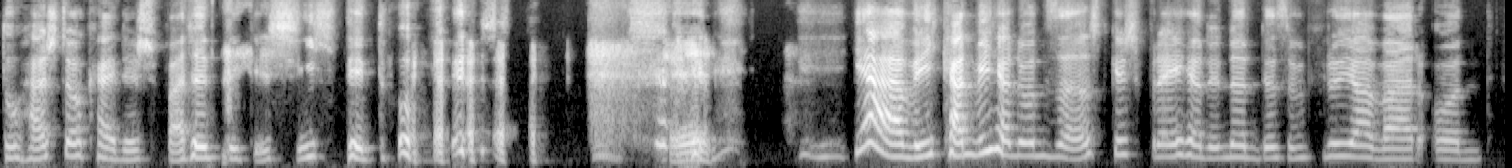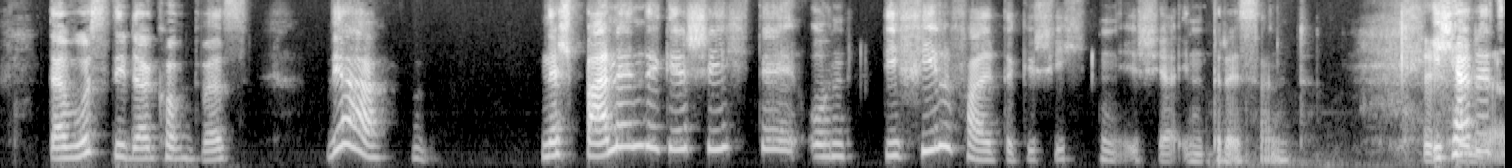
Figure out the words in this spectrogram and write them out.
du hast doch keine spannende Geschichte. Du hey. Ja, aber ich kann mich an unser Erstgespräch erinnern, das im Frühjahr war und da wusste ich, da kommt was. Ja, eine spannende Geschichte und die Vielfalt der Geschichten ist ja interessant. ich, stimmt, hatte, ja.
